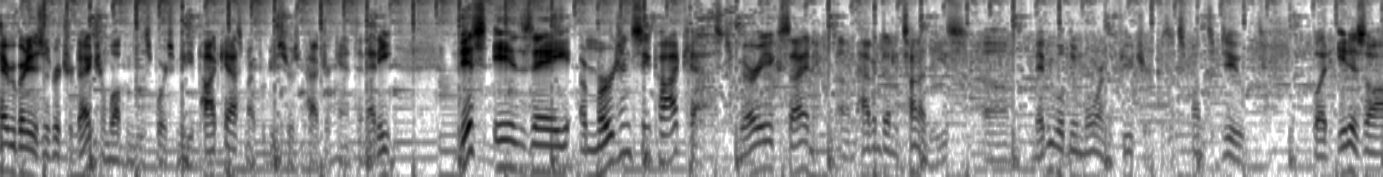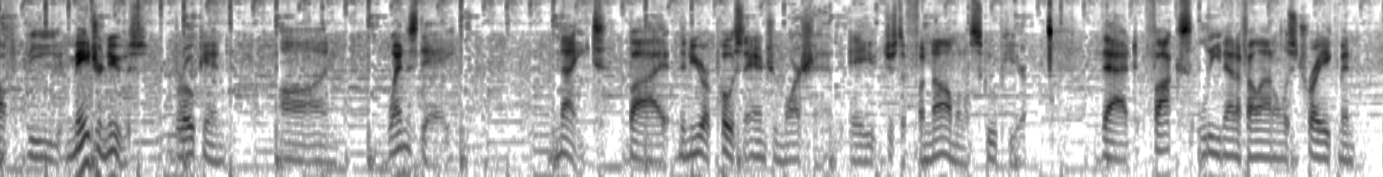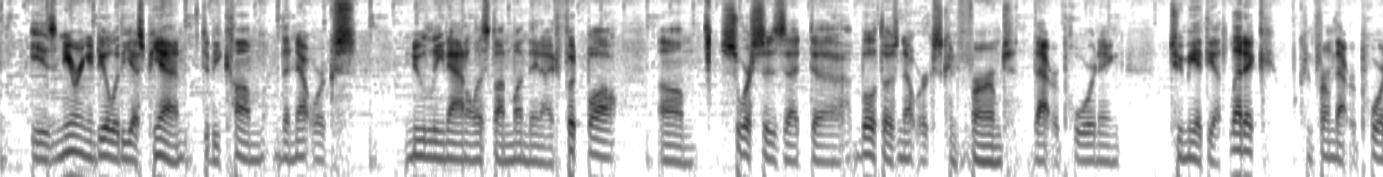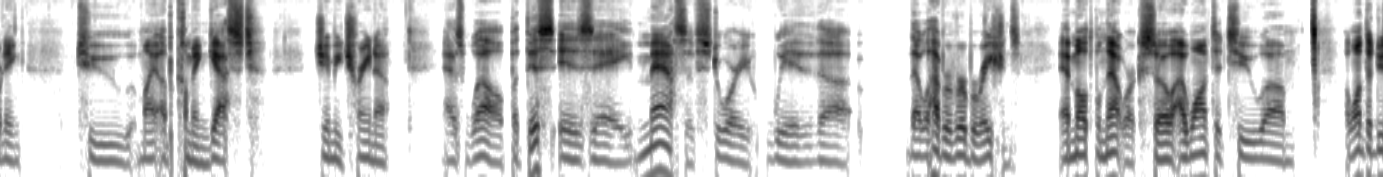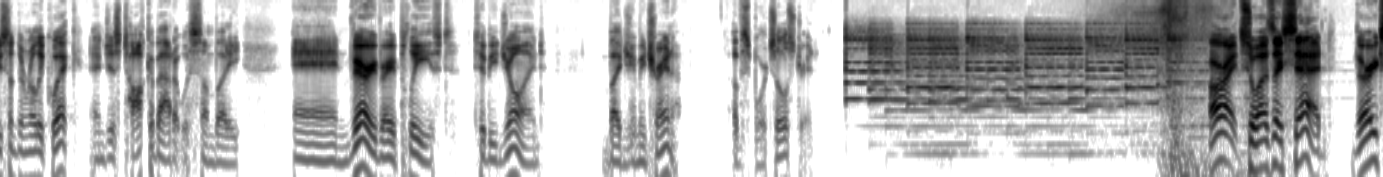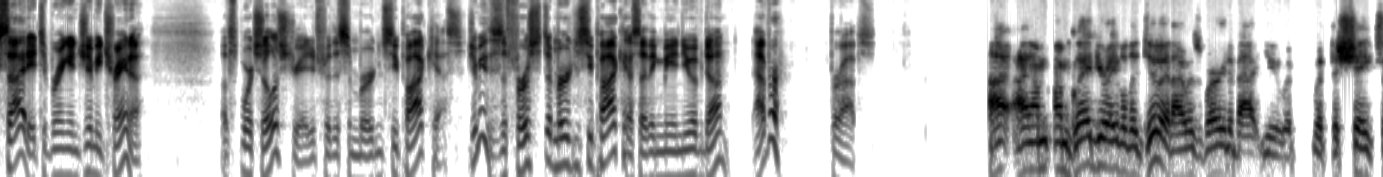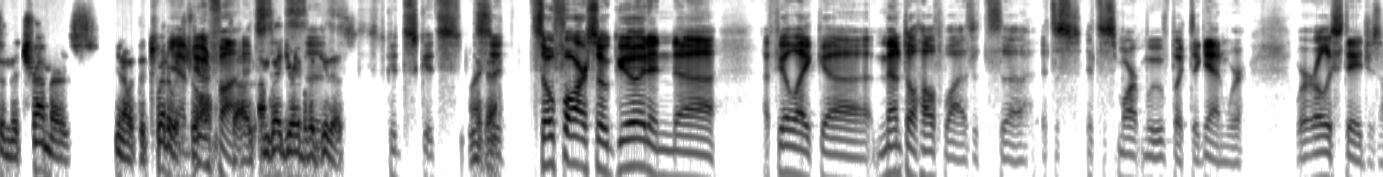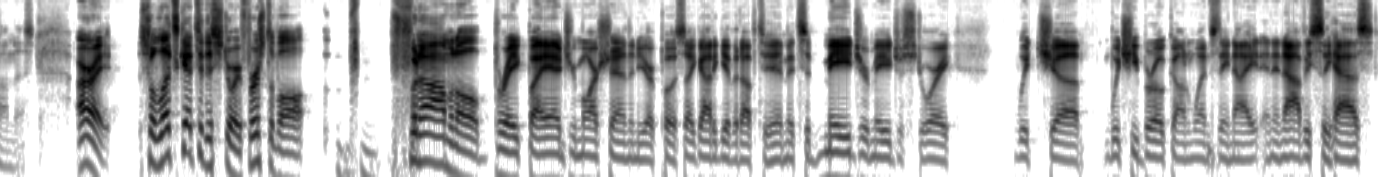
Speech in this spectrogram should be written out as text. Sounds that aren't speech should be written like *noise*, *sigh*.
Hey, everybody, this is Richard Deitsch, and welcome to the Sports Media Podcast. My producer is Patrick Antonetti. This is a emergency podcast. Very exciting. Um, haven't done a ton of these. Um, maybe we'll do more in the future because it's fun to do. But it is off the major news broken on Wednesday night by the New York Post Andrew Marchand. A just a phenomenal scoop here that Fox lead NFL analyst Troy Aikman is nearing a deal with ESPN to become the network's new lead analyst on Monday Night Football. Um, sources at uh, both those networks confirmed that reporting to me at The Athletic, confirmed that reporting to my upcoming guest, Jimmy Traina, as well. But this is a massive story with uh, that will have reverberations at multiple networks. So I wanted to um, I wanted to do something really quick and just talk about it with somebody. And very, very pleased to be joined by Jimmy Traina of Sports Illustrated. All right, so as I said, very excited to bring in Jimmy Traina of Sports Illustrated for this emergency podcast. Jimmy, this is the first emergency podcast I think me and you have done ever, perhaps. I, I'm I'm glad you're able to do it. I was worried about you with, with the shakes and the tremors, you know, with the Twitter Yeah, I'm doing fine. So I'm glad you're able it's, to do this. It's it's, Okay. it's so far so good, and uh, I feel like uh, mental health wise, it's uh, it's a, it's a smart move. But again, we're we're early stages on this. All right, so let's get to this story. First of all, phenomenal break by Andrew Marchand in the New York Post. I got to give it up to him. It's a major major story, which uh, which he broke on Wednesday night, and it obviously has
